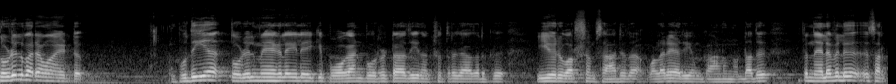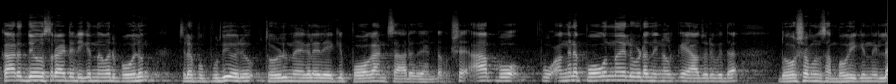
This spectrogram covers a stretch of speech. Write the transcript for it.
തൊഴിൽപരമായിട്ട് പുതിയ തൊഴിൽ മേഖലയിലേക്ക് പോകാൻ പൂരിട്ടാതി നക്ഷത്ര ജാതർക്ക് ഈ ഒരു വർഷം സാധ്യത വളരെയധികം കാണുന്നുണ്ട്. അത് ഇപ്പം നിലവിൽ സർക്കാർ ഉദ്യോഗസ്ഥരായിട്ടിരിക്കുന്നവർ പോലും ചിലപ്പോൾ പുതിയൊരു തൊഴിൽ മേഖലയിലേക്ക് പോകാൻ സാധ്യതയുണ്ട്. പക്ഷേ ആ പോ അങ്ങനെ പോകുന്നതിലൂടെ നിങ്ങൾക്ക് യാതൊരുവിധ ദോഷവും സംഭവിക്കുന്നില്ല.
